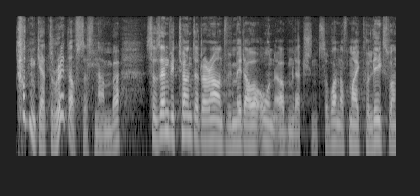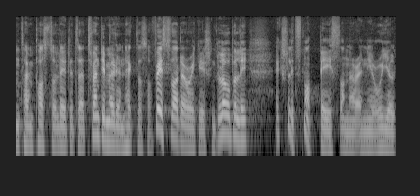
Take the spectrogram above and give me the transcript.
couldn't get rid of this number. So then we turned it around, we made our own urban legend. So one of my colleagues one time postulated that 20 million hectares of wastewater irrigation globally. Actually, it's not based on any real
